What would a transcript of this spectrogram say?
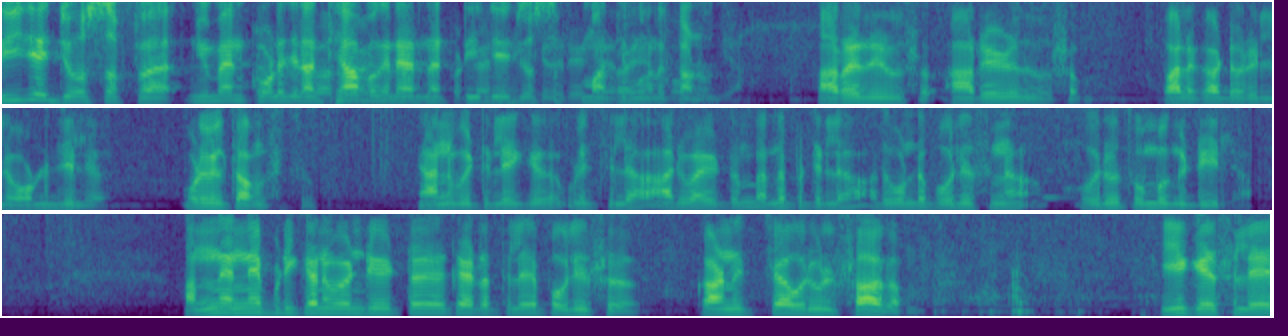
ടി ജെ ജോസഫ് ന്യൂമാൻ കോളേജിൽ അധ്യാപകനായിരുന്ന ടി ജെ ജോസഫ് മാധ്യമങ്ങളെ കാണുകയാണ്. ആറ് ദിവസം ആറേഴ് ദിവസം പാലക്കാട് ഒരു ലോഡ്ജിൽ ഒളിവിൽ താമസിച്ചു. ഞാൻ വീട്ടിലേക്ക് വിളിച്ചില്ല ആരുമായിട്ടും ബന്ധപ്പെട്ടില്ല. അതുകൊണ്ട് പോലീസിന് ഒരു തുമ്പും കിട്ടിയില്ല. അന്ന് എന്നെ പിടിക്കാൻ വേണ്ടിയിട്ട് കേരളത്തിലെ പോലീസ് കാണിച്ച ഒരു ഉത്സാഹം ഈ കേസിലെ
